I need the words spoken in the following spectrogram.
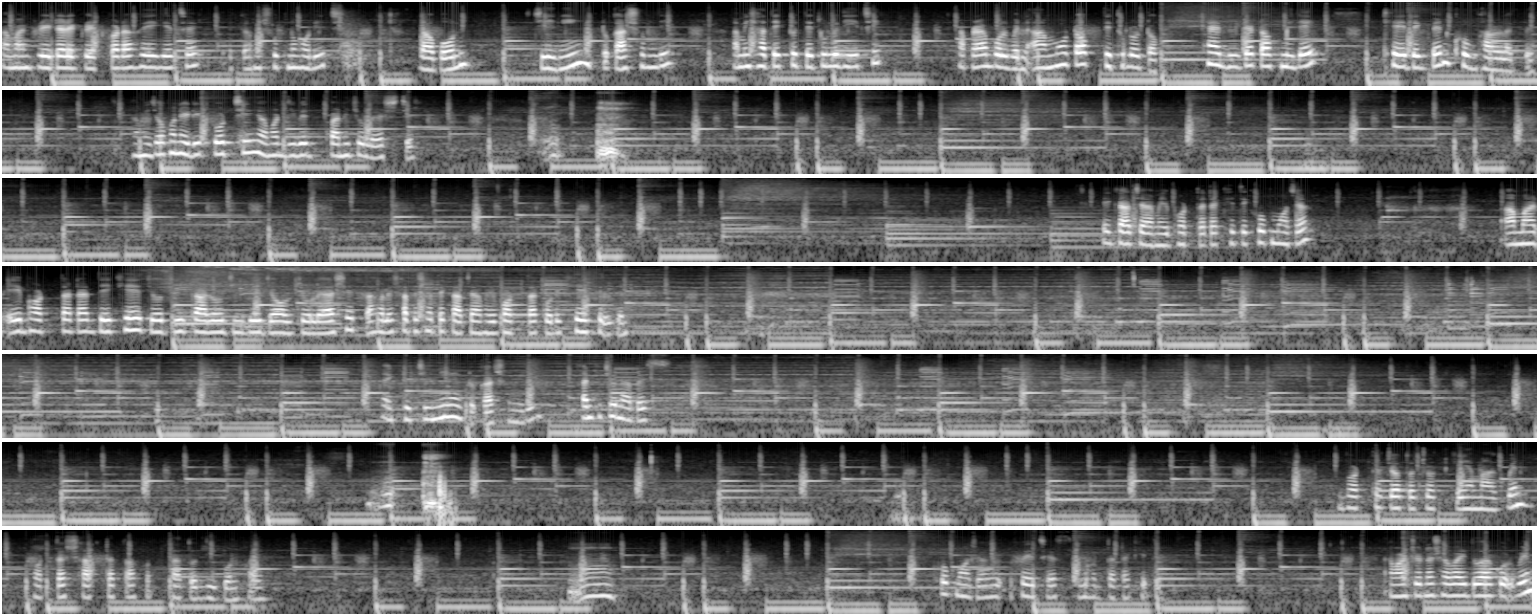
আমার গ্রেটারে গ্রেট করা হয়ে গেছে। একদম শুকনো মরিচ, লবণ, চিনি, একটু কাসুন্দি। আমি সাথে একটু তেঁতুলও দিয়েছি। আপনারা বলবেন, আমও টক, তেঁতুলও টক। হ্যাঁ দুইটা টক মিলে খেয়ে দেখবেন, খুব ভালো লাগবে। আমি যখন এডিট করছি, আমার জিভে পানি চলে আসছে। এই কাঁচা আমের ভর্তাটা খেতে খুব মজা। আমার এই ভর্তাটা দেখে যদি কারও জিভে জল চলে আসে, তাহলে সাথে সাথে কাঁচা আমের ভর্তা করে খেয়ে ফেলবেন। একটু চিনি, একটু কাসুন্দি আর কিছু না বেশ ভর্তা যত চটকিয়ে মাখবেন, ভর্তার স্বাদটা তত দ্বিগুণ হয়। খুব মজা হয়েছে ভর্তাটা খেতে। আমার জন্য সবাই দোয়া করবেন।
